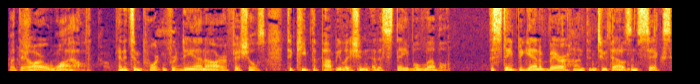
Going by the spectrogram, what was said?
but they are wild, and it's important for DNR officials to keep the population at a stable level. The state began a bear hunt in 2006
